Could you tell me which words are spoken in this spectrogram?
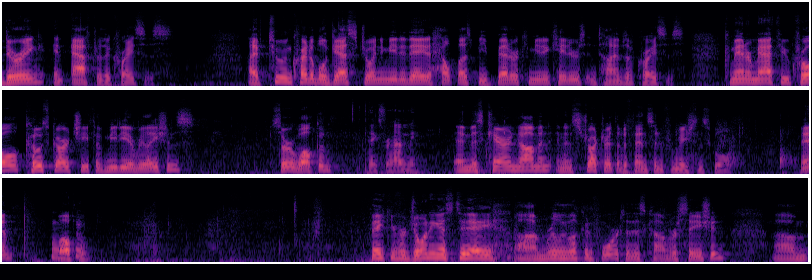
during, and after the crisis. I have two incredible guests joining me today to help us be better communicators in times of crisis. Commander Matthew Kroll, Coast Guard Chief of Media Relations. Sir, welcome. Thanks for having me. And Ms. Karen Naumann, an instructor at the Defense Information School. Ma'am, welcome. You. Thank you for joining us today. I'm really looking forward to this conversation um,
